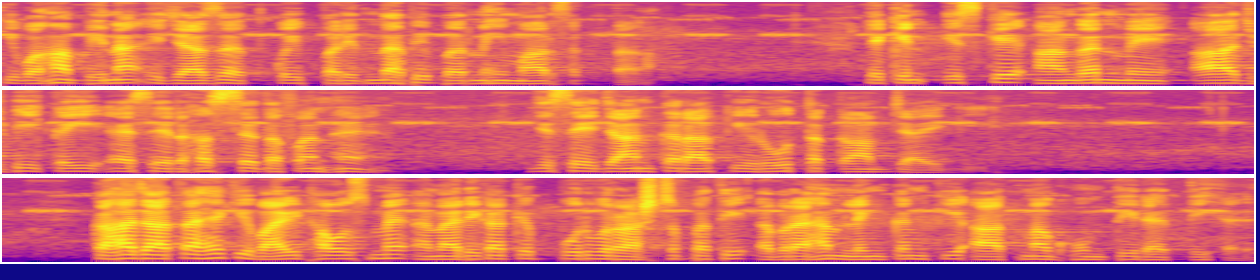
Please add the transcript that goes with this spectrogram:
कि वहाँ बिना इजाज़त कोई परिंदा भी पर नहीं मार सकता। लेकिन इसके आँगन में आज भी कई ऐसे रहस्य दफन हैं, जिसे जानकर आपकी रूह तक काँप जाएगी। कहा जाता है कि व्हाइट हाउस में अमेरिका के पूर्व राष्ट्रपति अब्राहम लिंकन की आत्मा घूमती रहती है।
